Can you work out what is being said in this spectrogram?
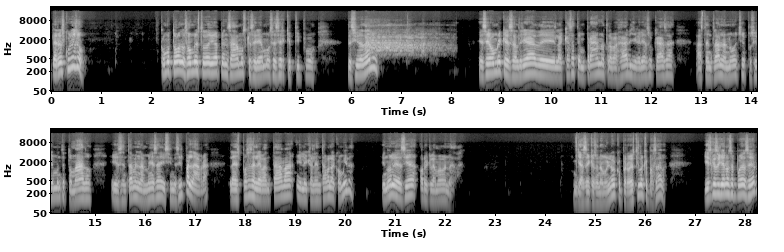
Pero es curioso como todos los hombres todavía pensábamos que seríamos ese arquetipo de ciudadano. Ese hombre que saldría de la casa temprano a trabajar y llegaría a su casa hasta entrar a la noche, posiblemente tomado, y se sentaba en la mesa y sin decir palabra, la esposa se levantaba y le calentaba la comida, y no le decía o reclamaba nada. Ya sé que suena muy loco, pero esto es lo que pasaba. Y es que eso ya no se puede hacer.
